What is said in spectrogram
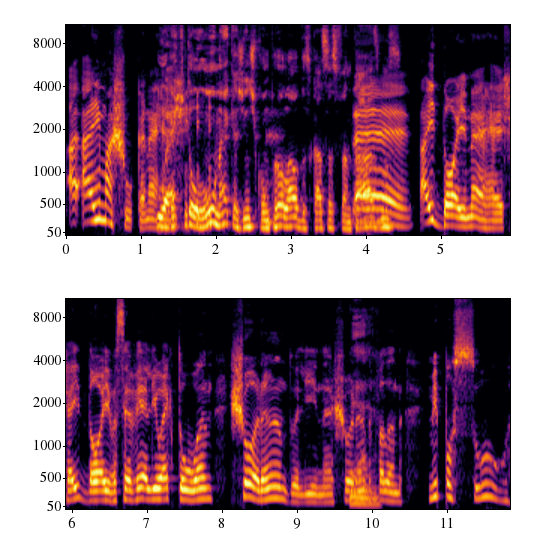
Aí machuca, né, O? Ecto 1, né? Que a gente comprou lá, o dos Caças Fantasmas. É, aí dói, né, Hash? Aí dói. Você vê ali o Ecto One chorando ali, né? Chorando, É. falando: me possua,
